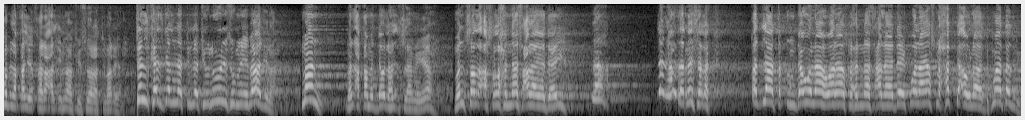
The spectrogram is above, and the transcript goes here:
قبل قليل قرأ الإمام في سورة مريم. تلك الجنة التي نورث من عبادنا. من؟ من أقام الدولة الإسلامية؟ من أصلح الناس على يديه؟ لا. لأن هذا ليس لك. قد لا تقم دولة ولا يصلح الناس على يديك ولا يصلح حتى أولادك ما تدري.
